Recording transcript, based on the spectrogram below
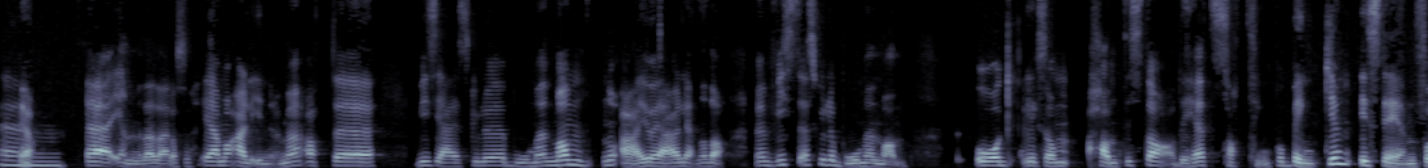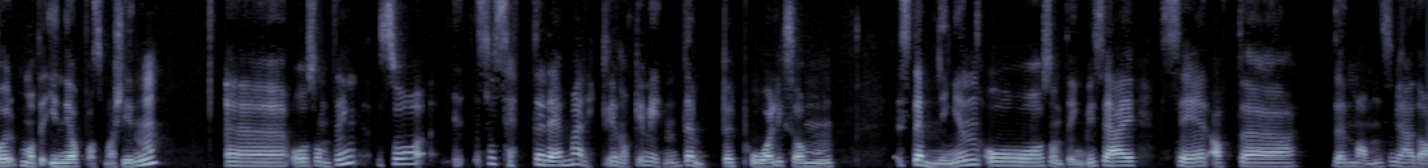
Ja. Um, Jeg er enig med deg der, altså. Jeg må ærlig innrømme at uh, hvis jeg skulle bo med en mann Nå er jo jeg alene, da. Men hvis jeg skulle bo med en mann, og liksom han til stadighet satt ting på benken istedenfor på en måte inn i oppvaskmaskinen og sånne ting, så, så setter det merkelig nok en liten demper på liksom stemningen og sånne ting. Hvis jeg ser at eh, den mannen som jeg da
